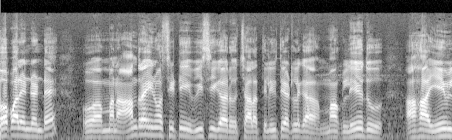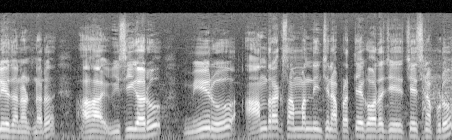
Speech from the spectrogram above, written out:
లోపాలు ఏంటంటే మన ఆంధ్ర యూనివర్సిటీ వీసీ గారు చాలా తెలివితేటలుగా మాకు లేదు ఆహా ఏం లేదు అని అంటున్నారు. ఆహా వీసీ గారు మీరు ఆంధ్రాకు సంబంధించిన ప్రత్యేక హోదా చే- చేసినప్పుడు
